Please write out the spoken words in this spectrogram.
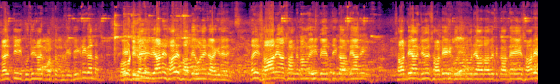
ਨਾਲੇ ਧੀ ਖੁਸ਼ੀ ਨਾਲੇ ਪੁੱਤ ਖੁਸ਼ੀ ਠੀਕ ਨਹੀਂ ਗੱਲ? ਬਹੁਤ ਵੱਡੀ ਗੱਲ ਹੈ। ਵਿਆਹ ਨੇ ਸਾਰੇ ਸਾਦੇ ਹੋਣੇ ਚਾਹੀਦੇ ਨੇ। ਅਸੀਂ ਸਾਰਿਆਂ ਸੰਗਤਾਂ ਨੂੰ ਇਹੀ ਬੇਨਤੀ ਕਰਦੇ ਆ ਵੀ ਸਾਡੇ ਜਿਵੇਂ ਸਾਡੇ ਅਸੀਂ ਗੁਰਮਤਿ ਮਰਜ਼ਾਦਾ ਵਿੱਚ ਕਰਦੇ ਆ ਇਹ ਸਾਰੇ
